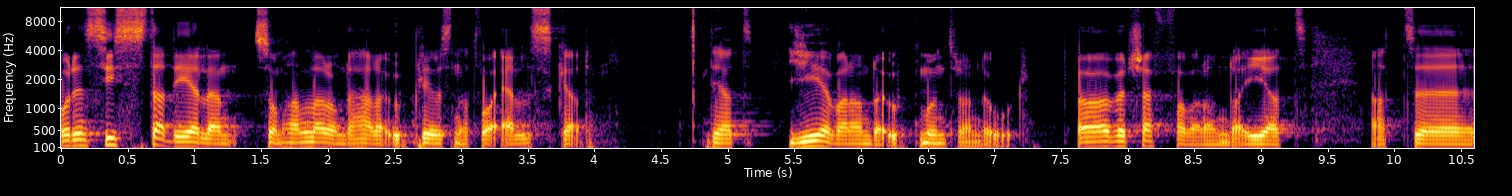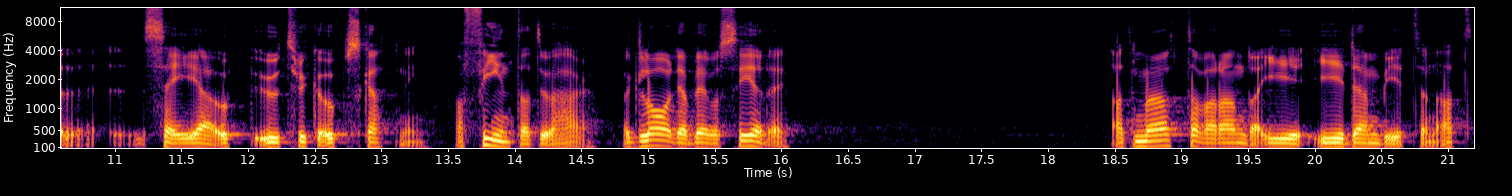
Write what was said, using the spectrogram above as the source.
Och den sista delen som handlar om det här upplevelsen att vara älskad, det är att ge varandra uppmuntrande ord. överträffa varandra i att, att eh, säga, upp, uttrycka uppskattning. Vad fint att du är här. Vad glad jag blev att se dig. Att möta varandra i, i den biten, att,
